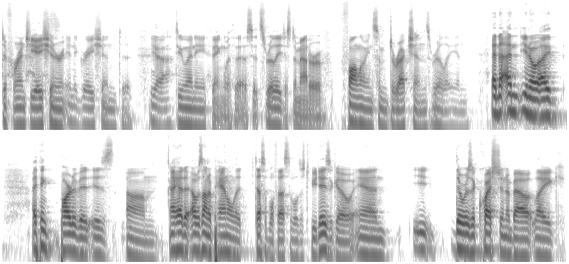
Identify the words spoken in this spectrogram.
differentiation or integration to Yeah. do anything with this. It's really just a matter of following some directions, really. And and and you know, I I think part of it is um, I had I was on a panel at Decibel Festival just a few days ago, and y there was a question about like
